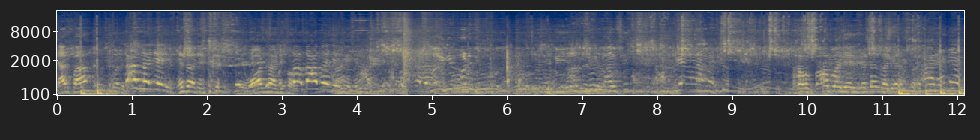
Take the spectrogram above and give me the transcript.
யாருப்பா? பாபா தெரியும் எந்த அது ஓடனா அடிப்பா பாபா தெரியும் அவன் பாபா யாரு ரெண்டாவது வாரியாரா? ஆ, ரெண்டாவது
